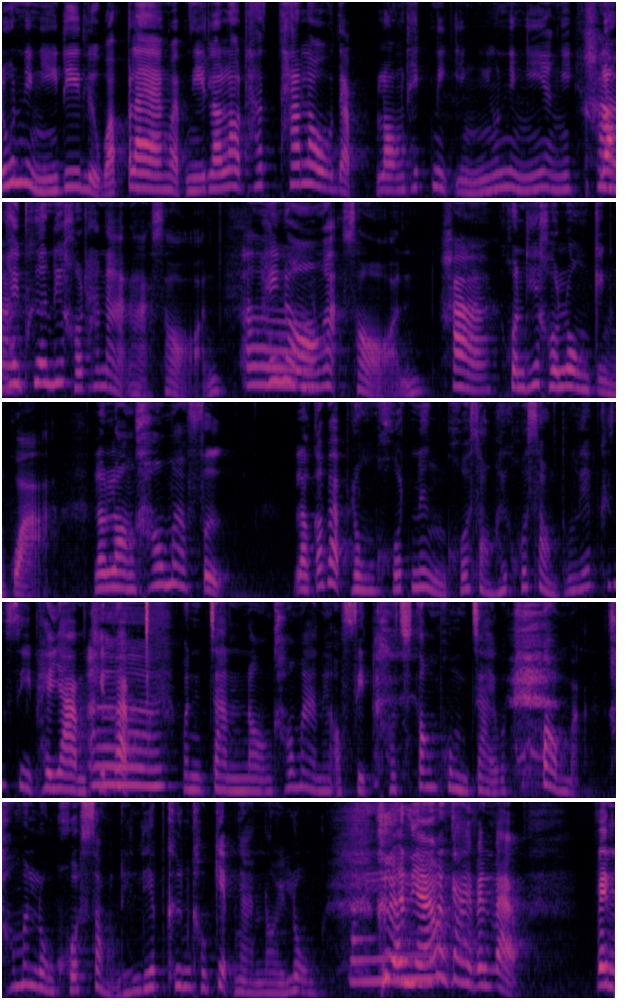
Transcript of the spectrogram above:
รุ่นอย่างนี้ดีหรือว่าแปลงแบบนี้แล้วเราถ้าถ้าเราแบบลองเทคนิคอย่างนี้นู่นอย่างนี้อย่างนี้ค่ะลองให้เพื่อนที่เขาถนัดอะสอนเออให้น้องอะสอนค่ะ คนที่เขาลงเก่งกว่า เราลองเข้ามาฝึก เราก็แบบลงโค้ดหนึ่งโค้ดสองให้โค้ดสองต้องเรียบขึ้นสี่พยายามคิดแบบเออวันจันทร์น้องเข้ามาในออฟฟิศเขาจะต้องภูมิใจว่าพี่ปอมอะเขามาลงโค้ดสองได้เรียบขึ้นเขาเก็บงานน้อยลง คืออันเนี้ยมันกลายเป็นแบบเป็น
